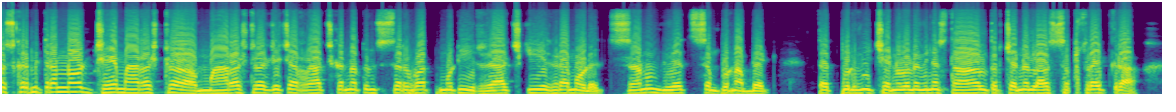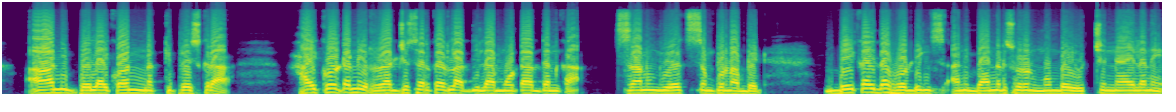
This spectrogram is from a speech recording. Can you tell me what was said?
नमस्कार मित्रांनो जय महाराष्ट्र. महाराष्ट्र राज्याच्या राजकारणातून सर्वात मोठी राजकीय घडामोड जाणून घेऊयात संपूर्ण अपडेट तत्पूर्वी चॅनलला नवीन असताल तर चॅनलला सबस्क्राईब करा आणि बेल आयकॉन नक्की प्रेस करा. हायकोर्टाने राज्य सरकारला दिला मोठा दणका. जाणून घेऊयात संपूर्ण अपडेट बेकायदा होर्डिंग्स आणि बॅनर्सवरून मुंबई उच्च न्यायालयाने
